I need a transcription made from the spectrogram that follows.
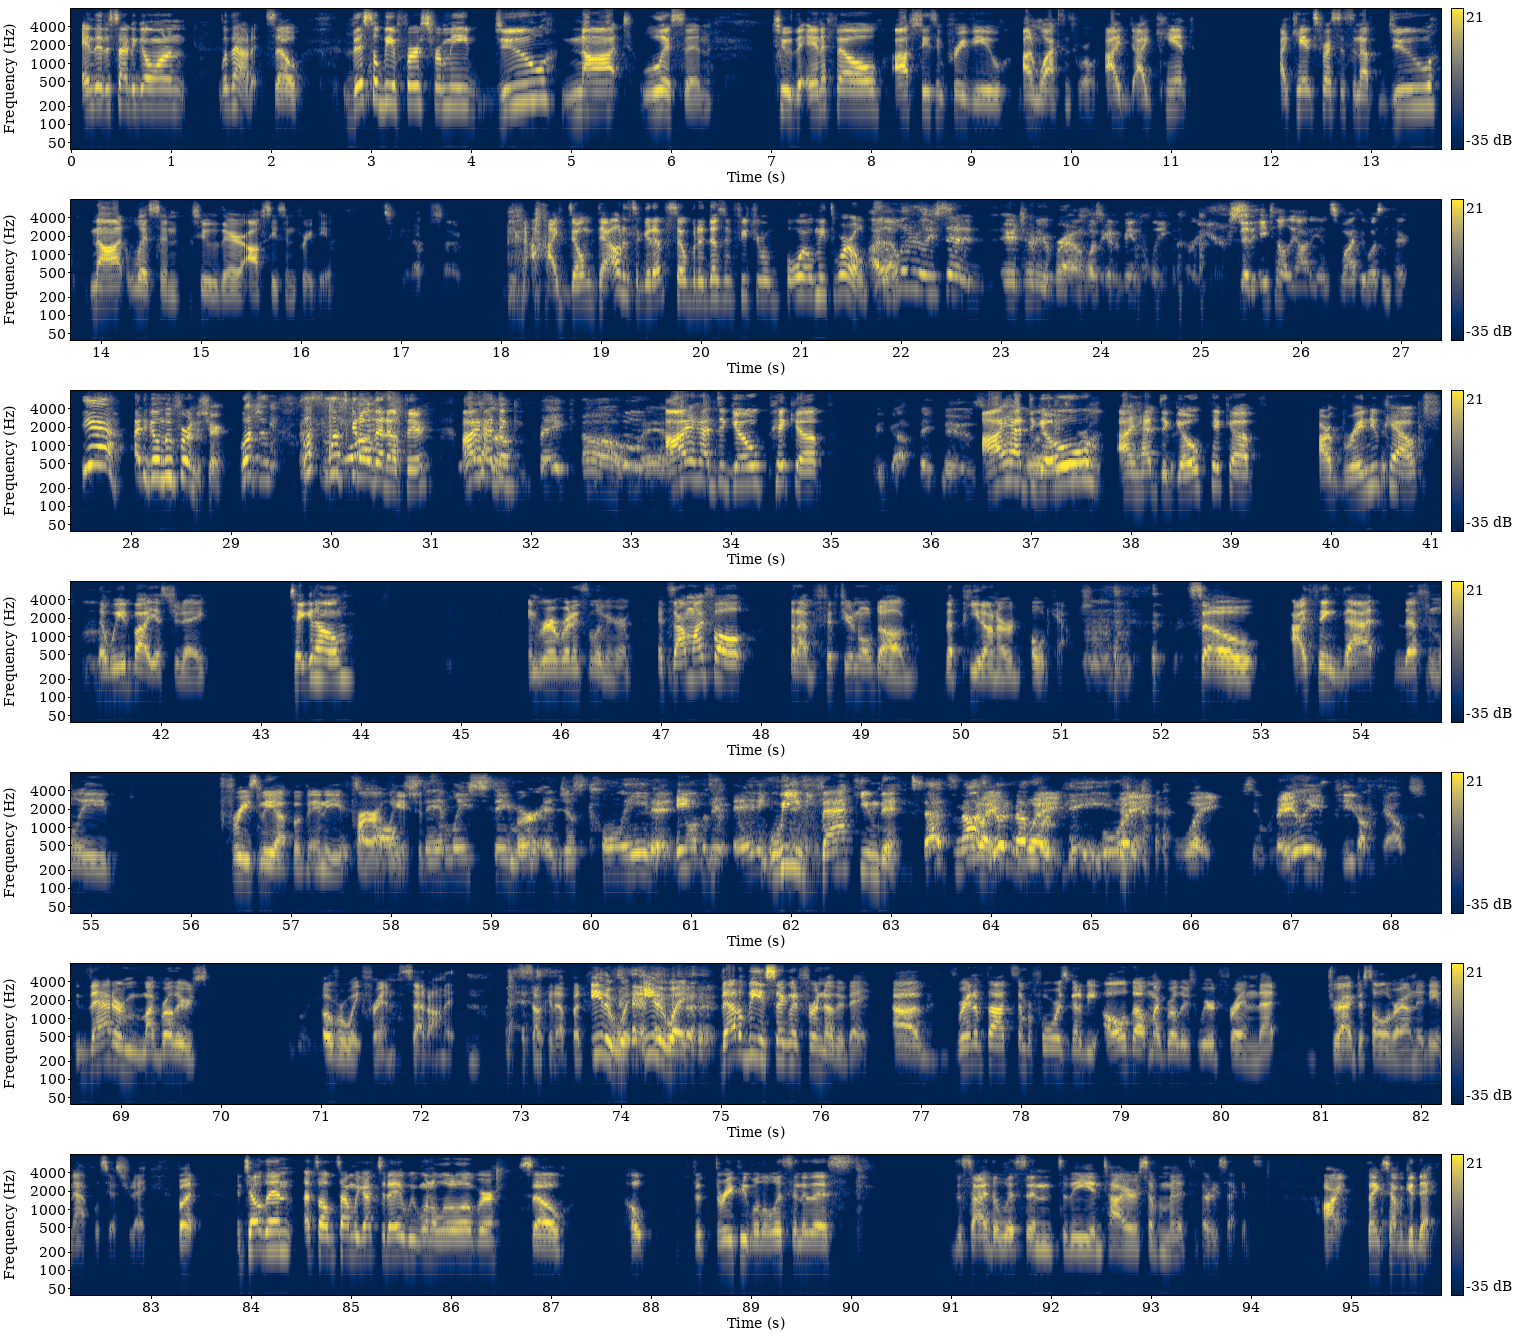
and they decided to go on without it. So this will be a first for me. Do not listen to the NFL offseason preview on Waxon's World. I I can't I can't express this enough. Do not listen to their offseason preview. It's a good episode. I don't doubt it's a good episode, but it doesn't feature Boyle meets World. I literally said Antonio Brown wasn't going to be in the league for years. Did he tell the audience why he wasn't there? yeah, I had to go move furniture. Let's let's let's get all that out there. I had to fake. Oh man, I had to go pick up we've got fake news. I had to go I had to go pick up our brand new couch that Mhm. we had bought yesterday, take it home, and run it into the living room. It's not my fault that I have a 50 year old dog that peed on our old couch. Mhm. So I think that definitely frees me up of any It's prior called obligations. Stanley Steamer and just clean it. You don't to do anything. We vacuumed it. That's not Wait, good enough wait, for pee. wait, wait. Bailey peed on the couch. That or my brother's overweight friend sat on it and sunk it up. But either way, either way, that'll be a segment for another day. Uh, Random thoughts number four is going to be all about my brother's weird friend that dragged us all around Indianapolis yesterday. But until then, that's all the time we got today. We went a little over, so hope the three people that listen to this decide to listen to the entire seven minutes and thirty seconds. All right, thanks. Have a good day.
